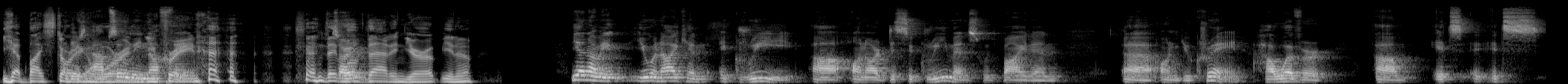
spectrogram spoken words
Yeah, by starting a war in Ukraine. they Sorry? love that in Europe, you know? Yeah, no, I mean, you and I can agree uh, on our disagreements with Biden uh, on Ukraine. However, um, it's it's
